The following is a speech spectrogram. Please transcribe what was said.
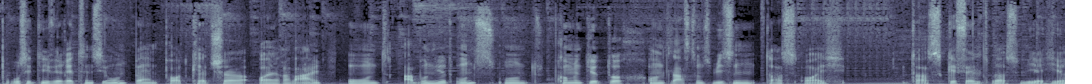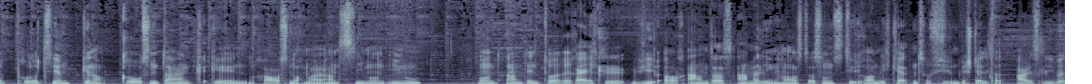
positive Rezension beim Podcatcher eurer Wahl und abonniert uns und kommentiert doch und lasst uns wissen, dass euch das gefällt, was wir hier produzieren. Genau, großen Dank gehen raus nochmal an Simon Inu und an den Tore Reichel wie auch an das Ammerlinghaus, das uns die Räumlichkeiten zur Verfügung gestellt hat. Alles Liebe!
